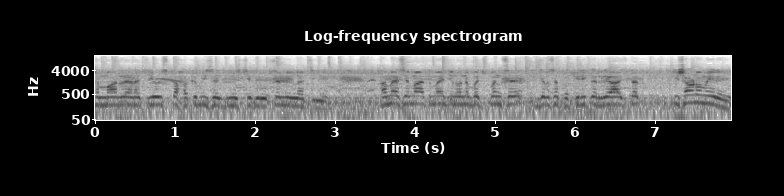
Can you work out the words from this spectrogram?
सम्मान रहना चाहिए और इसका हक भी निश्चित रूप से मिलना चाहिए। हम ऐसे महात्मा हैं जिन्होंने बचपन से, जब से फकीरी कर रहे आज तक किसानों में रहे।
